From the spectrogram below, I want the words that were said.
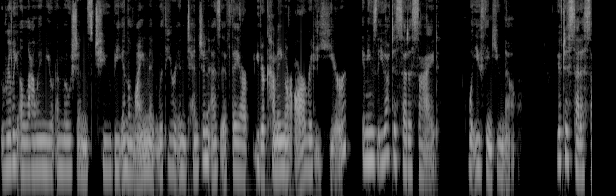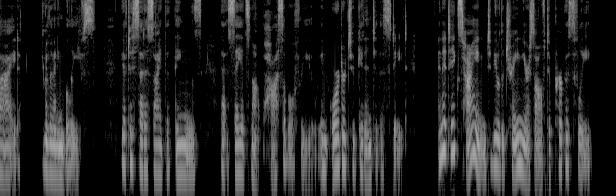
really allowing your emotions to be in alignment with your intention as if they are either coming or already here, it means that you have to set aside what you think you know. You have to set aside your limiting beliefs. You have to set aside the things that say it's not possible for you in order to get into this state. And it takes time to be able to train yourself to purposefully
